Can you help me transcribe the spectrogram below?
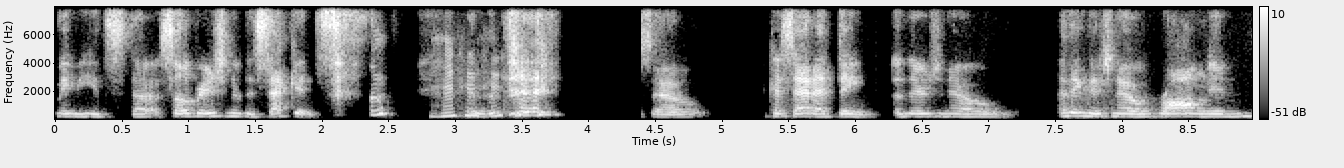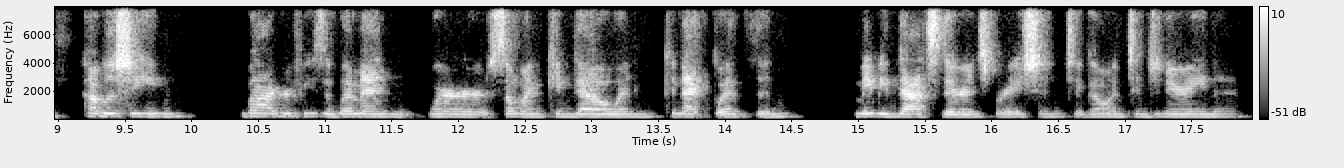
maybe it's the celebration of the seconds. so, like I said, I think there's no, I think there's no wrong in publishing biographies of women where someone can go and connect with and maybe that's their inspiration to go into engineering and,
